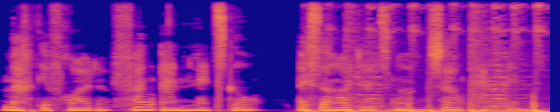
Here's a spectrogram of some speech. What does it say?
Mach dir Freude. Fang an. Let's go. Besser heute als morgen. Ciao, Katrin.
